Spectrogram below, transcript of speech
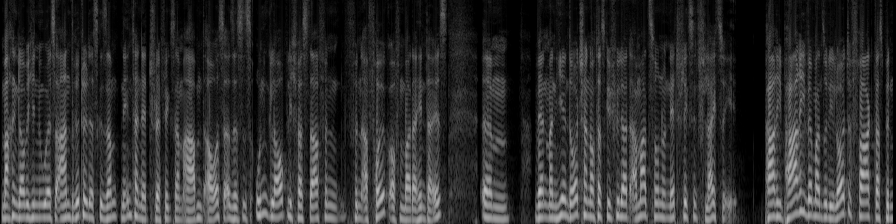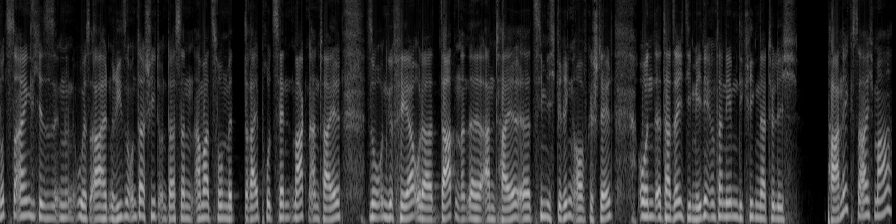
Machen, glaube ich, in den USA ein Drittel des gesamten Internet-Traffics am Abend aus. Also es ist unglaublich, was da für ein, für ein Erfolg offenbar dahinter ist. Ähm, während man hier in Deutschland noch das Gefühl hat, Amazon und Netflix sind vielleicht so pari pari, wenn man so die Leute fragt, was benutzt du eigentlich, ist es in den USA halt ein Riesenunterschied und da ist dann Amazon mit 3% Marktanteil so ungefähr oder Datenanteil äh, ziemlich gering aufgestellt. Und äh, tatsächlich die Medienunternehmen, die kriegen natürlich Panik, sag ich mal,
